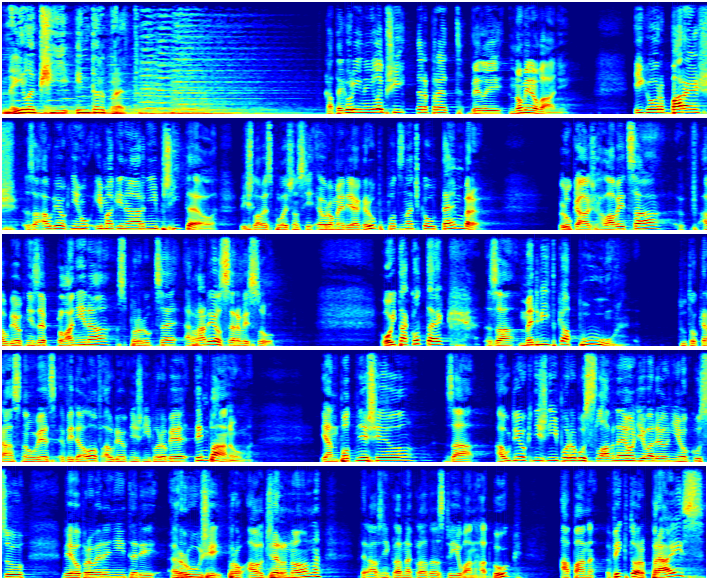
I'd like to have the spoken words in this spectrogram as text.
Nejlepší interpret. V kategorii nejlepší interpret byli nominováni Igor Bareš za audioknihu Imaginární přítel. Vyšla ve společnosti Euromedia Group pod značkou Tembr. Lukáš Hlavica v audioknize Planina z produkce Radioservisu. Vojta Kotek za Medvídka Pů tuto krásnou věc vydalo v audioknižní podobě Tympánum. Jan Potměšil za audioknižní podobu slavného divadelního kusu v jeho provedení, tedy Růži pro Algernon, která vznikla v nakladatelství One Hot Book, a pan Viktor Price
